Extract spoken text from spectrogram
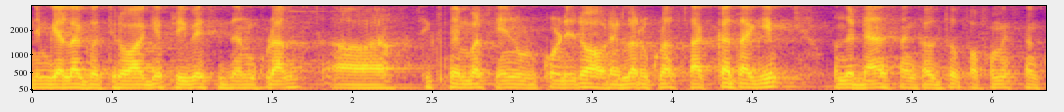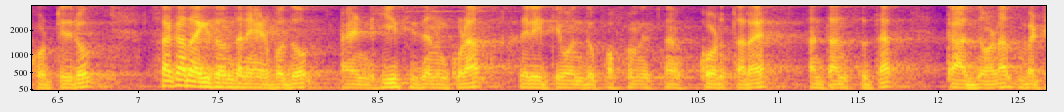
ನಿಮಗೆಲ್ಲ ಗೊತ್ತಿರೋ ಹಾಗೆ ಪ್ರೀವಿಯಸ್ ಸೀಸನ್ ಕೂಡ ಸಿಕ್ಸ್ ಮೆಂಬರ್ಸ್ ಏನು ಉಳ್ಕೊಂಡಿದ್ರು ಅವರೆಲ್ಲರೂ ಕೂಡ ಸಖತ್ತಾಗಿ ಒಂದು ಡ್ಯಾನ್ಸ್ನ ಕಲಿತು ಪರ್ಫಾರ್ಮೆನ್ಸ್ನ ಕೊಟ್ಟಿದ್ರು. ಸಖತ್ತಾಗಿತ್ತು ಅಂತಲೇ ಹೇಳ್ಬೋದು. ಆ್ಯಂಡ್ ಈ ಸೀಸನ್ ಕೂಡ ಅದೇ ರೀತಿ ಒಂದು ಪರ್ಫಾರ್ಮೆನ್ಸ್ನ ಕೊಡ್ತಾರೆ ಅಂತ ಅನಿಸುತ್ತೆ. ಕಾದ್ ನೋಡೋಣ. ಬಟ್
